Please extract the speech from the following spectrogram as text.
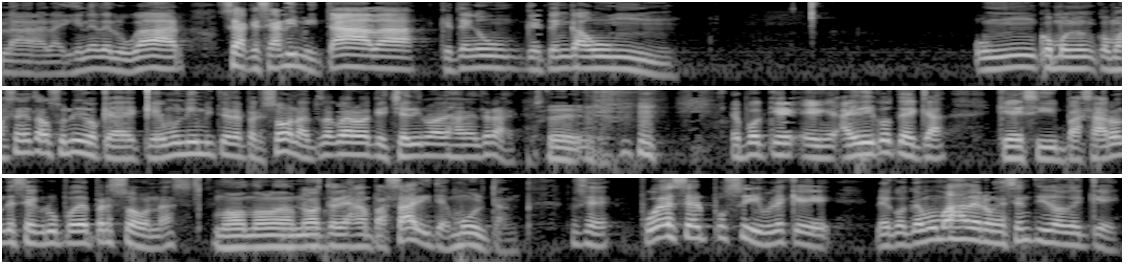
la- la higiene del lugar. O sea, que sea limitada, que tenga un, que tenga un, un como, como hacen en Estados Unidos, que, que es un límite de personas. ¿Tú te acuerdas que Chedi no la dejan entrar? Sí. Es porque en- hay discotecas que si pasaron de ese grupo de personas, No, no, no te dejan pasar y te multan. Entonces, puede ser posible que le encontremos un bajadero en el sentido de que,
